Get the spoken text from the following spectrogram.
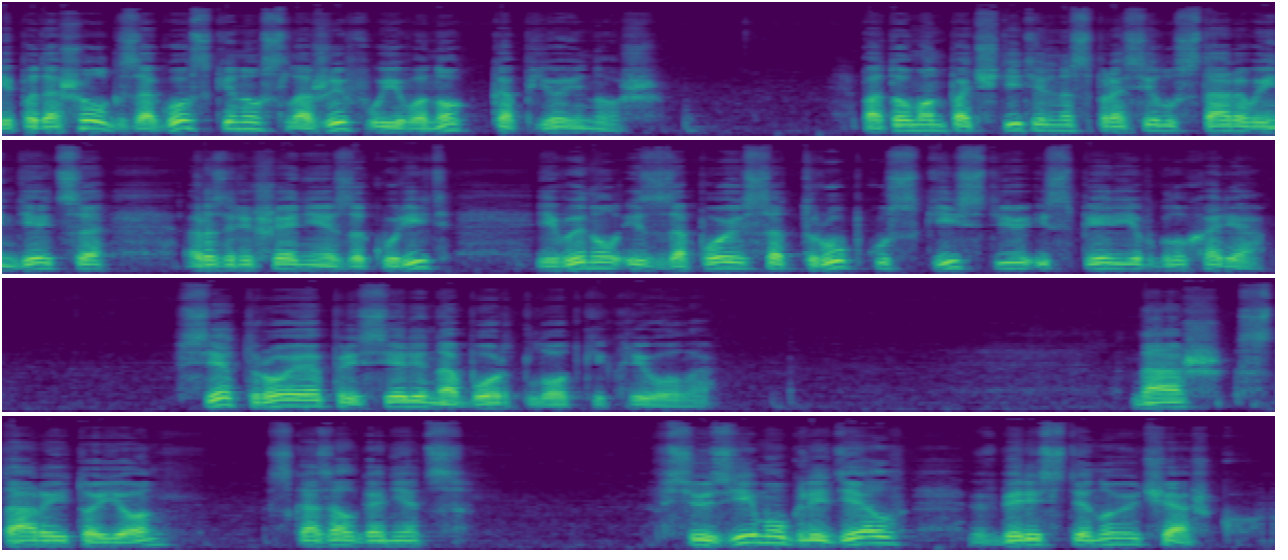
и подошел к Загоскину, сложив у его ног копье и нож. Потом он почтительно спросил у старого индейца разрешение закурить и вынул из-за пояса трубку с кистью из перьев глухаря. Все трое присели на борт лодки Криола. «Наш старый Тойон», — сказал гонец, — «всю зиму глядел в берестяную чашку.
